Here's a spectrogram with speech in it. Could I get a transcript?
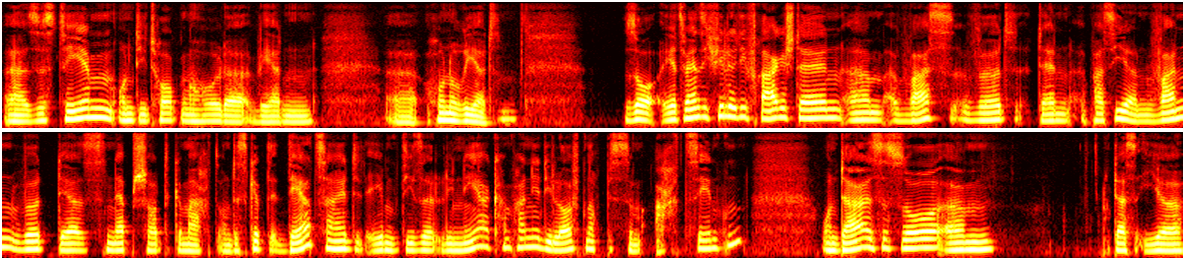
äh, System und die Tokenholder werden äh, honoriert. So, jetzt werden sich viele die Frage stellen, ähm, was wird denn passieren? Wann wird der Snapshot gemacht? Und es gibt derzeit eben diese Linear-Kampagne, die läuft noch bis zum 18. Und da ist es so, ähm, dass ihr,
